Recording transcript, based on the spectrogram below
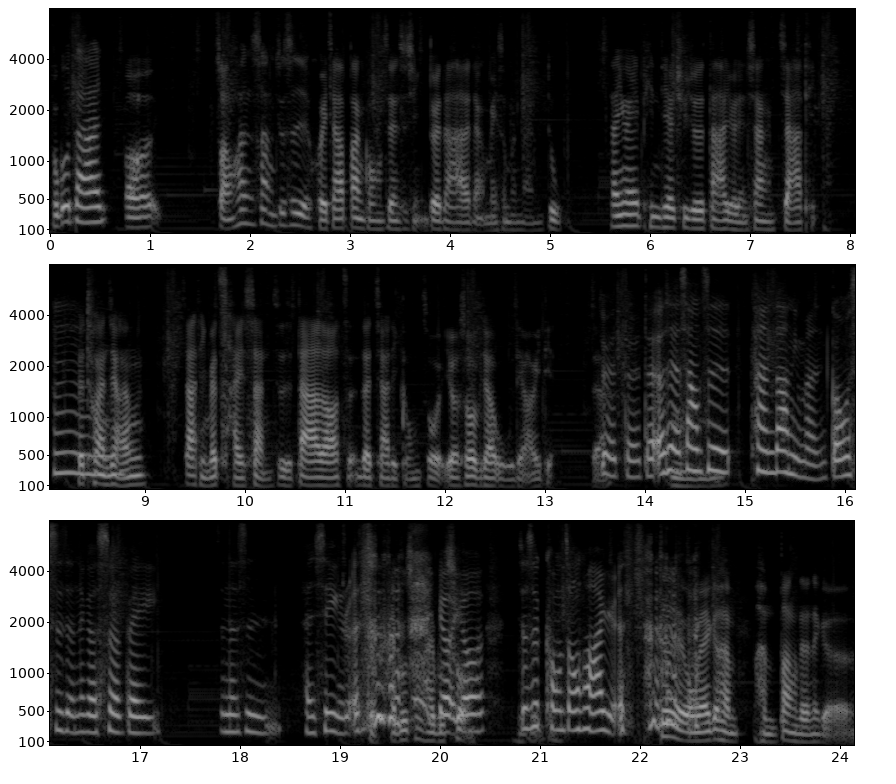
不过大家呃转换上就是回家办公这件事情对大家来讲没什么难度，但因为拼贴区就是大家有点像家庭，嗯，就突然间好像。家庭被拆散，就是大家都要只能在家里工作，有时候比较无聊一点。对对对，而且上次看到你们公司的那个设备，真的是很吸引人，还不错，还不 错。有有，就是空中花园。对我们一个很很棒的那个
